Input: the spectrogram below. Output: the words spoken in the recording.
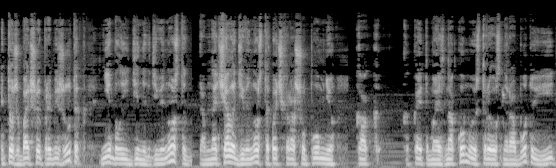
Это тоже большой промежуток. Не было единых 90-х. Там начало 90-х очень хорошо помню, как какая-то моя знакомая устроилась на работу, и ей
